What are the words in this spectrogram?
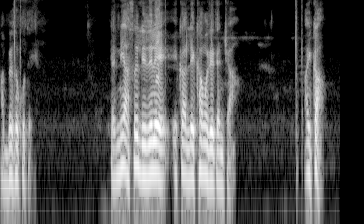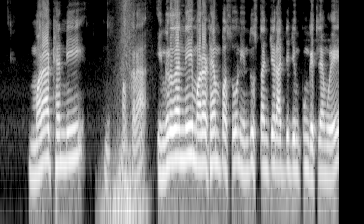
अभ्यासक होते. त्यांनी असं लिहिलेले एका लेखामध्ये त्यांच्या. ऐका. मराठ्यांनी माफ करा इंग्रजांनी मराठ्यांपासून हिंदुस्थानचे राज्य जिंकून घेतल्यामुळे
